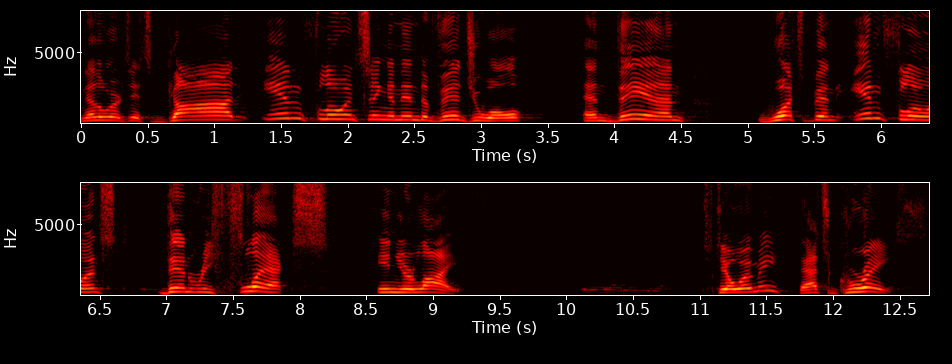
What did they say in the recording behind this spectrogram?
In other words, it's God influencing an individual, and then what's been influenced then reflects in your life. Still with me? That's grace.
